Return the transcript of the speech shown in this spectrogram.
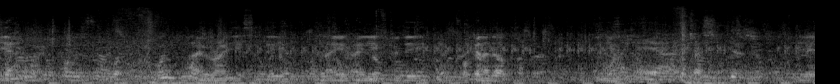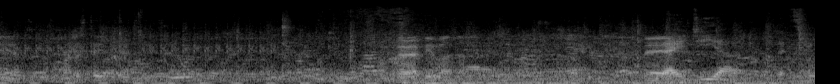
Yeah. Oh, I arrived yesterday and I, I leave today for Canada. Yeah, just Yeah. Just stay. I'm very happy about that. the Very idea that through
